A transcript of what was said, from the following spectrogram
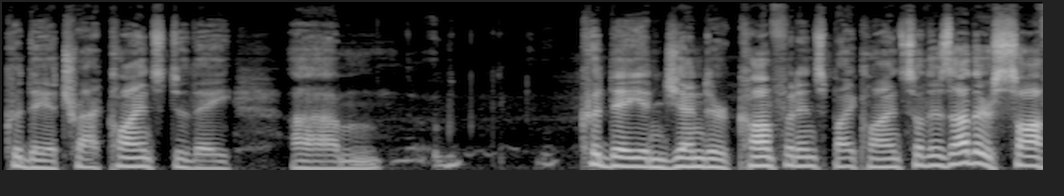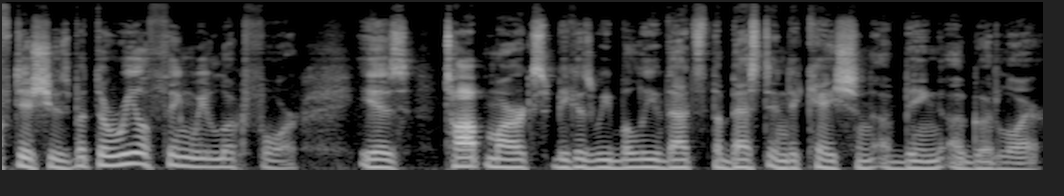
could they attract clients? Do they um, could they engender confidence by clients? So there's other soft issues, but the real thing we look for is top marks because we believe that's the best indication of being a good lawyer.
